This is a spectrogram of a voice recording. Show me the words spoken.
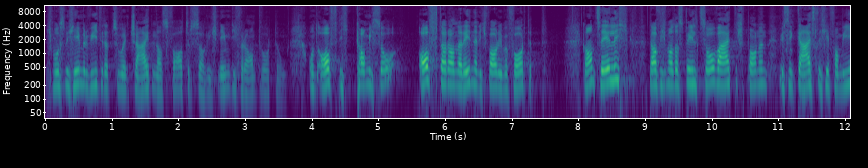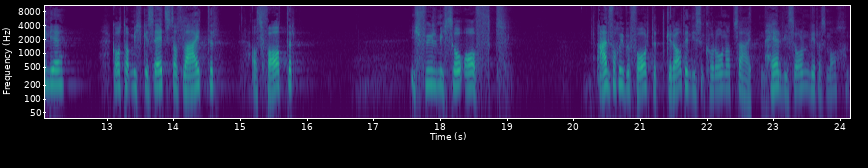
Ich muss mich immer wieder dazu entscheiden, als Vater zu sagen, ich nehme die Verantwortung. Und oft, ich kann mich so oft daran erinnern, ich war überfordert. Ganz ehrlich, darf ich mal das Bild so weiterspannen, wir sind geistliche Familie. Gott hat mich gesetzt als Leiter, als Vater. Ich fühle mich so oft einfach überfordert, gerade in diesen Corona-Zeiten. Herr, wie sollen wir das machen?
